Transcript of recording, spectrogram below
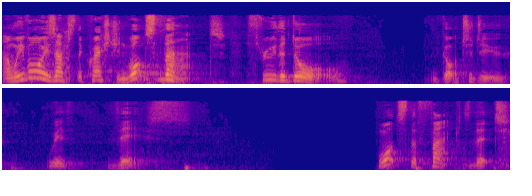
And we've always asked the question what's that through the door got to do with this? What's the fact that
